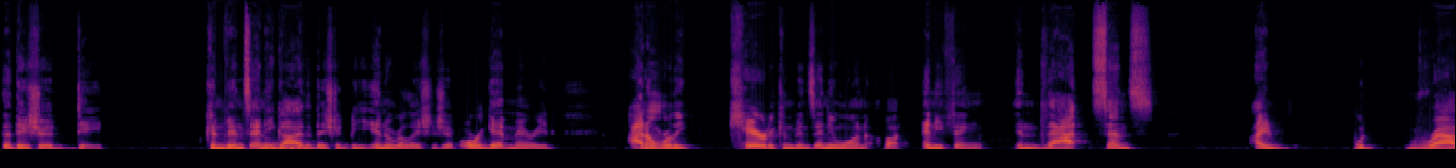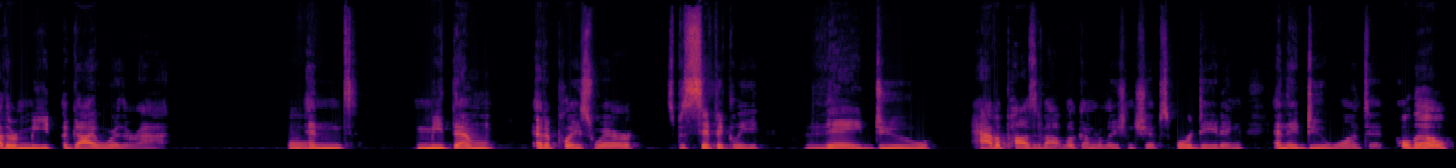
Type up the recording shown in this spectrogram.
that they should date, convince any mm. guy that they should be in a relationship or get married. I don't really care to convince anyone about anything in that sense. I would rather meet a guy where they're at mm. and meet them at a place where specifically they do have a positive outlook on relationships or dating and they do want it. Although,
